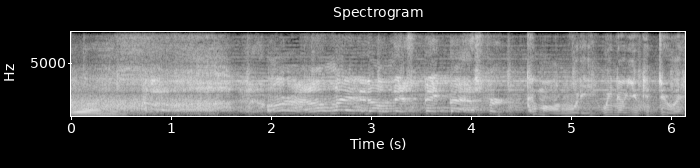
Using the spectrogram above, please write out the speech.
Where are him? All right, I landed on this big bastard. Come on, Woody. We know you can do it.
